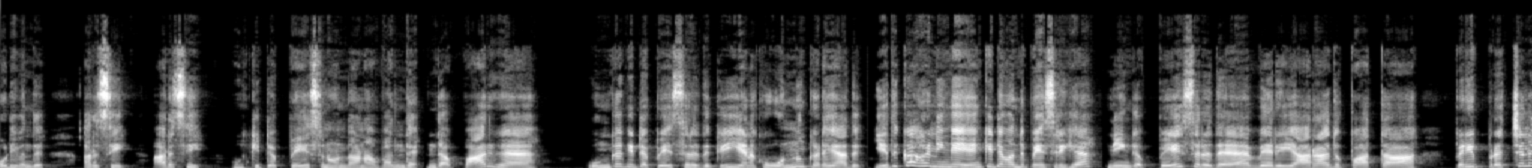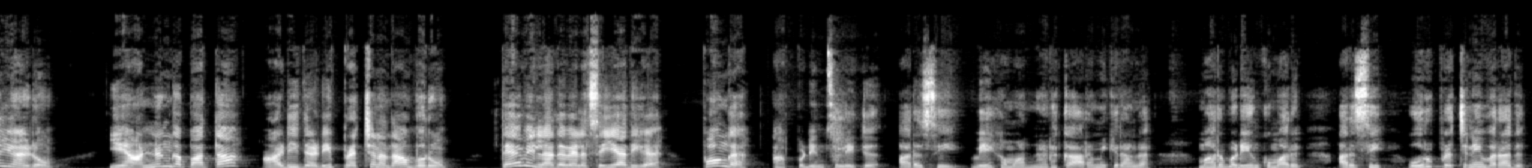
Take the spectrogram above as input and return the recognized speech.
ஓடி வந்து அரசி அரசி உன்கிட்ட பேசணும்னு தான் நான் வந்தேன். இந்த பாருங்க உங்ககிட்ட பேசுறதுக்கு எனக்கு ஒன்றும் கிடையாது. எதுக்காக நீங்க என்கிட்ட வந்து பேசுறீங்க? நீங்க பேசுறத வேற யாராவது பார்த்தா பெரிய பிரச்சனையாயிடும். என் அண்ணன்க பார்த்தா அடிதடி பிரச்சனை தான் வரும். தேவையில்லாத வேலை செய்யாதீங்க. போங்க. அப்படின்னு சொல்லிட்டு அரசி வேகமாக நடக்க ஆரம்பிக்கிறாங்க. மறுபடியும் குமார் அரசி ஒரு பிரச்சனையும் வராது.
